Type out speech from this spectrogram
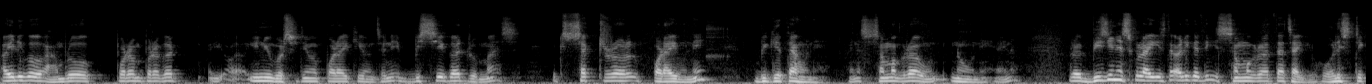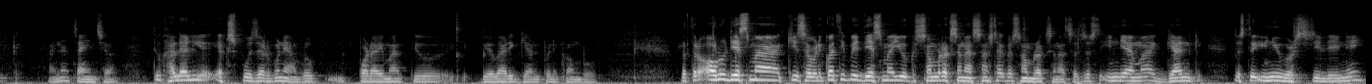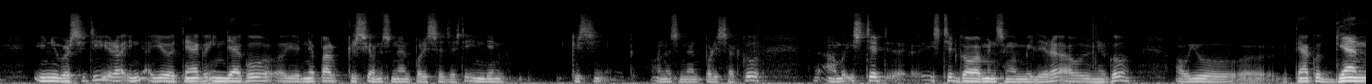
अहिलेको हाम्रो परम्परागत युनिभर्सिटीमा पढाइ के हुन्छ भने विषयगत रूपमा एक सेक्टरल पढाइ हुने विज्ञता हुने होइन समग्र हुन्- नहुने होइन। र बिजनेसको लागि चाहिँ अलिकति समग्रता चाहियो होलिस्टिक होइन चाहिन्छ। त्यो खालि अलि एक्सपोजर पनि हाम्रो पढाइमा त्यो व्यवहारिक ज्ञान पनि कम भयो। र तर अरू देशमा के छ भने कतिपय देशमा यो संरक्षणा संस्थाको संरक्षणा छ जस्तो इन्डियामा ज्ञान जस्तो युनिभर्सिटीले नै युनिभर्सिटी र यो त्यहाँको इन्डियाको यो नेपाल कृषि अनुसन्धान परिषद जस्तै इन्डियन कृषि अनुसन्धान परिषदको अब स्टेट स्टेट गभर्मेन्टसँग मिलेर अब उनीहरूको अब यो त्यहाँको ज्ञान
